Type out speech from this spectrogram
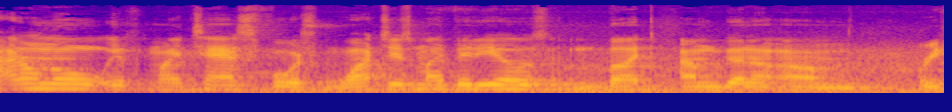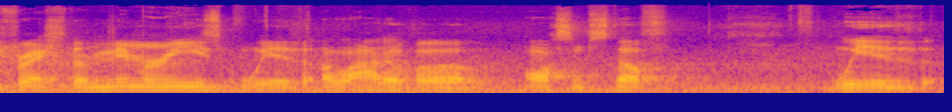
I don't know if my task force watches my videos, but I'm gonna um, refresh their memories with a lot of uh, awesome stuff with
